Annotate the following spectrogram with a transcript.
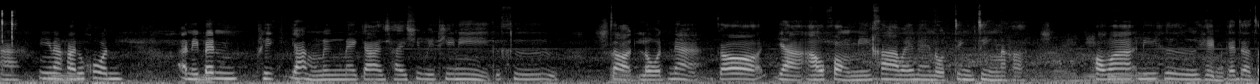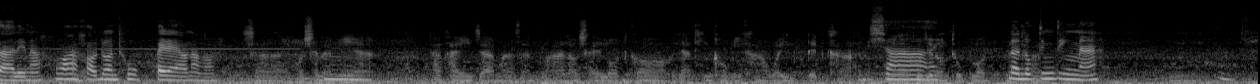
อะนี่นะคะทุกคนอันนี้เป็นพริกอย่างหนึ่งในการใช้ชีวิตที่นี่ก็คือจอดรถเนี่ยก็อย่าเอาของมีค่าไว้ในรถจริง ๆ นะคะ ใช่นี่เพราะว่าคือนี่คือเห็นกันจ่าๆเลยนะว่าเขาโดนทุบไปแล้วนะคะ ใช่เพราะฉะนั้นเนี่ยถ้าใครจะมาสันฟ้าแล้วใช้รถก็อย่าทิ้งของมีค่าไว้เด็ดขาดใช่คุณจะโดนทุบรถะโดนทุบคจรับริง ๆ นะโอ้มี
